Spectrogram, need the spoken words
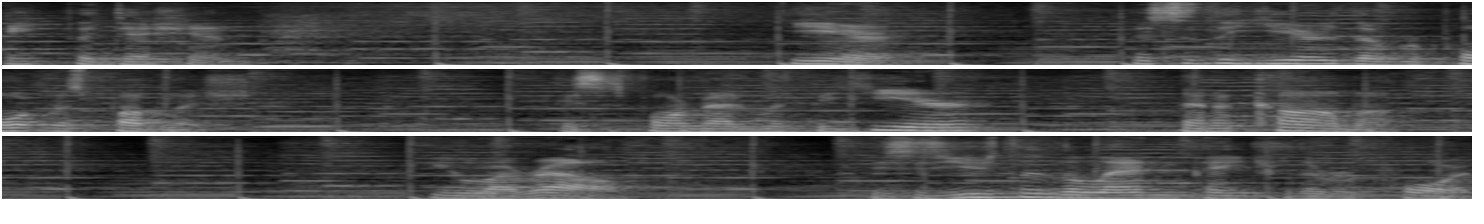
8th edition. Year. This is the year the report was published. This is formatted with the year, then a comma. URL. This is usually the landing page for the report.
